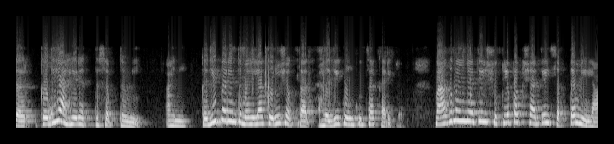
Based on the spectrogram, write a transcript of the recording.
तर कधी आहे रथ सप्तमी आणि कधीपर्यंत महिला करू शकतात? हळदी कुंकूचा कार्यक्रम. माघ महिन्यातील शुक्ल पक्षातील सप्तमीला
